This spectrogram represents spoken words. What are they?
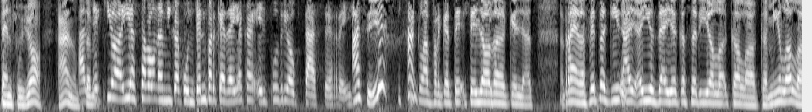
penso jo. Ah, no, El Vecchio ahir estava una mica content perquè deia que ell podria optar a ser rei. Ah, sí? Ah, clar, perquè té, té allò d'aquelles... Res, de fet, aquí sí. ahir es deia que seria la, que la Camila, la,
